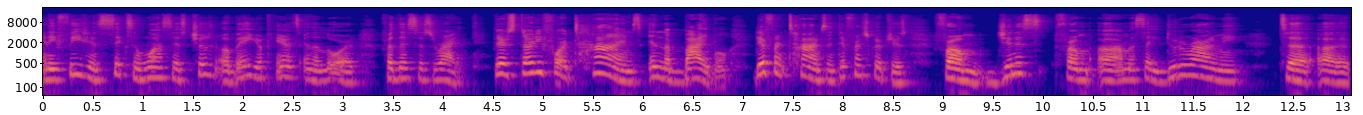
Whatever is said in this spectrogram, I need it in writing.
and ephesians 6 and 1 says children obey your parents in the lord for this is right. There's 34 times in the bible different times in different scriptures from genesis from uh, i'm gonna say deuteronomy to uh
